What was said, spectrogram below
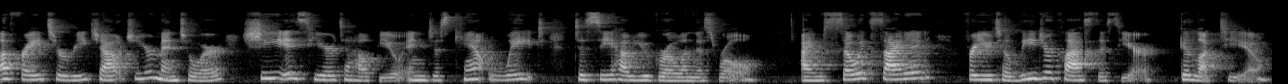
afraid to reach out to your mentor. She is here to help you and just can't wait to see how you grow in this role. I'm so excited for you to lead your class this year. Good luck to you.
